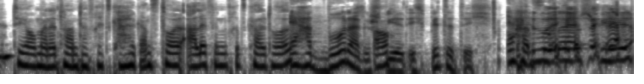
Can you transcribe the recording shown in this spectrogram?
natürlich auch meine Tante Fritz Karl, ganz toll. Alle finden Fritz Karl toll. Er hat Burda gespielt, ich bitte dich. Er hat Also, er- gespielt,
